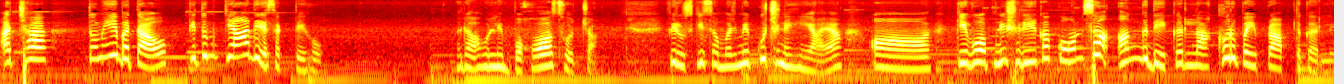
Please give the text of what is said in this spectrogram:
अच्छा तुम ही बताओ कि तुम क्या दे सकते हो? राहुल ने बहुत सोचा। फिर उसकी समझ में कुछ नहीं आया और कि वो अपने शरीर का कौन सा अंग देकर लाखों रुपए प्राप्त कर ले।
